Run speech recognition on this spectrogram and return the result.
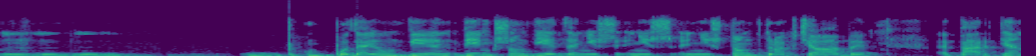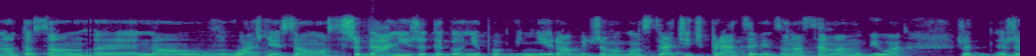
mm, mm, podają większą wiedzę niż, niż, niż tą, która chciałaby partia, no to są, no właśnie są ostrzegani, że tego nie powinni robić, że mogą stracić pracę, więc ona sama mówiła, że, że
